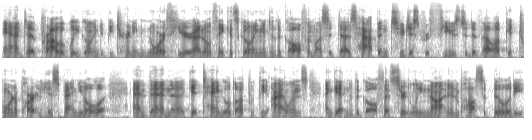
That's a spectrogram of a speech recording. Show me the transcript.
and uh, probably going to be turning north here. I don't think it's going into the Gulf unless it does happen to just refuse to develop, get torn apart in Hispaniola, and then uh, get tangled up with the islands and get into the Gulf. That's certainly not an impossibility,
